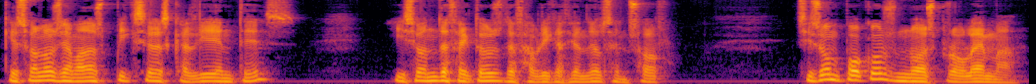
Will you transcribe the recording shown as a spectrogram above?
que son los llamados píxeles calientes y son defectos de fabricación del sensor. Si son pocos no es problema,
